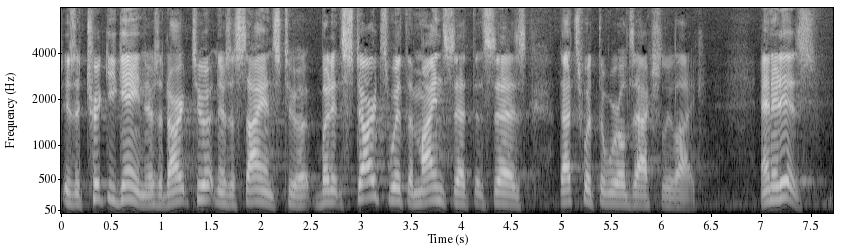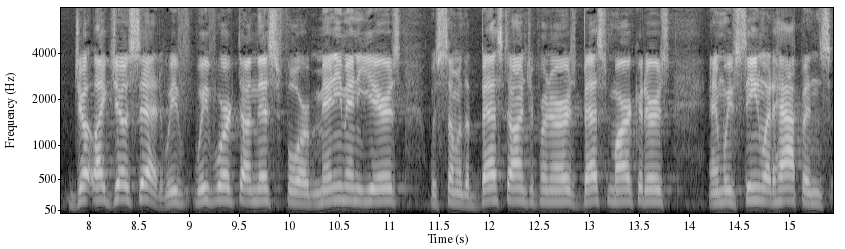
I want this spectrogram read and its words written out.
is a tricky game. There's an art to it and there's a science to it, but it starts with a mindset that says that's what the world's actually like. And it is. Joe, like Joe said, we've, we've worked on this for many, many years with some of the best entrepreneurs, best marketers, and we've seen what happens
